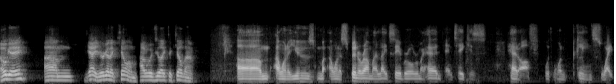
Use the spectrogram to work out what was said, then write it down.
Okay. Um, yeah, you're gonna kill him. How would you like to kill them? Um, I want to use, my, I want to spin around my lightsaber over my head and take his head off with one clean swipe.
